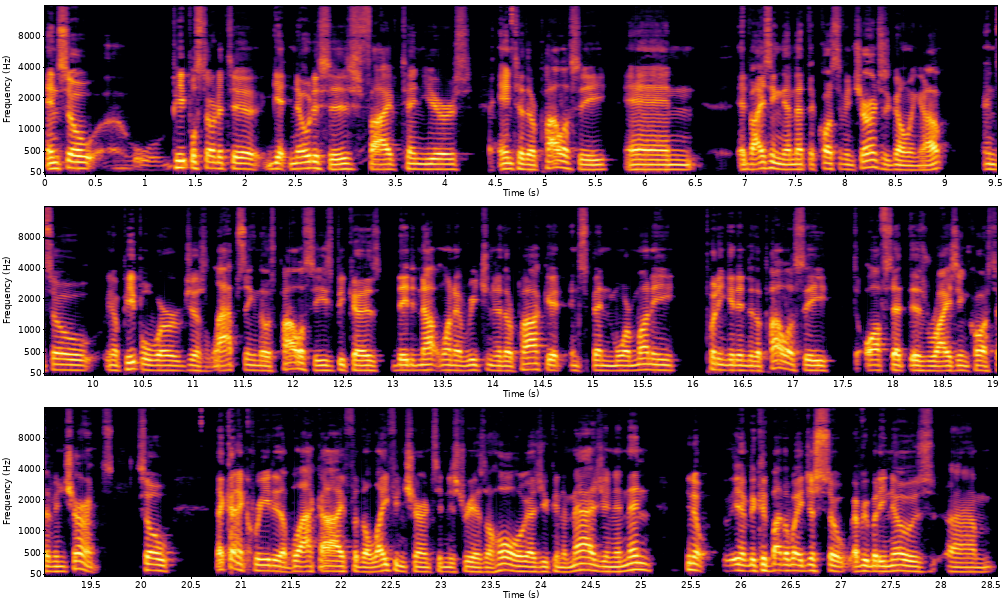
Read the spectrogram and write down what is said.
And so uh, people started to get notices five, ten years into their policy and advising them that the cost of insurance is going up. And so, you know, people were just lapsing those policies because they did not want to reach into their pocket and spend more money putting it into the policy to offset this rising cost of insurance. So that kind of created a black eye for the life insurance industry as a whole, as you can imagine. And then, you know, because by the way, just so everybody knows, um,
